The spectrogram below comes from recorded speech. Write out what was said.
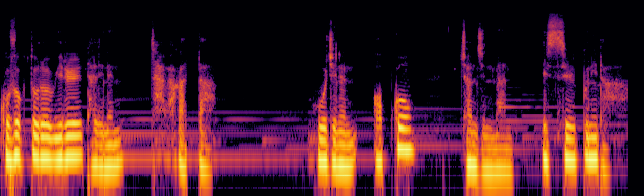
고속도로 위를 달리는 차와 같다. 후진은 없고 전진만 있을 뿐이다.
